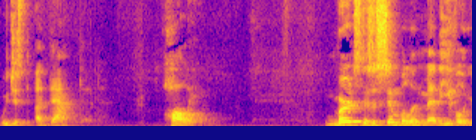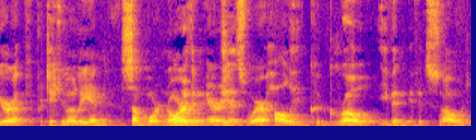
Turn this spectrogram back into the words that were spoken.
We just adapted. Holly. Merged as a symbol in medieval Europe, particularly in some more northern areas where holly could grow even if it snowed.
